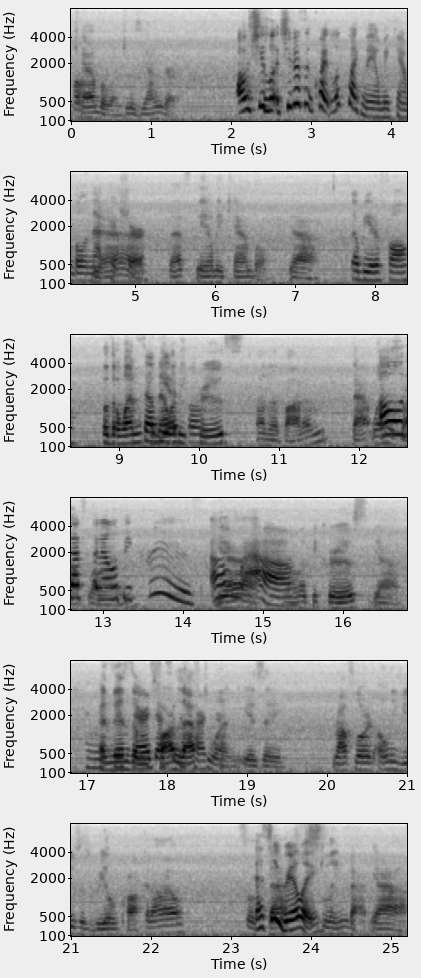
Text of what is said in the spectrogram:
Wonderful. Campbell when she was younger. Oh, she look. She doesn't quite look like Naomi Campbell in that yeah, picture. That's Naomi Campbell. Yeah. So beautiful. So the one So Penelope beautiful. Cruz on the bottom, that one. Oh, that's Penelope Cruz. Oh yeah, wow. Penelope Cruz. Yeah. And, And then Sarah the far left Parker. one is a Ralph Lauren only uses real crocodile. So Does he really? Slingback, yeah.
